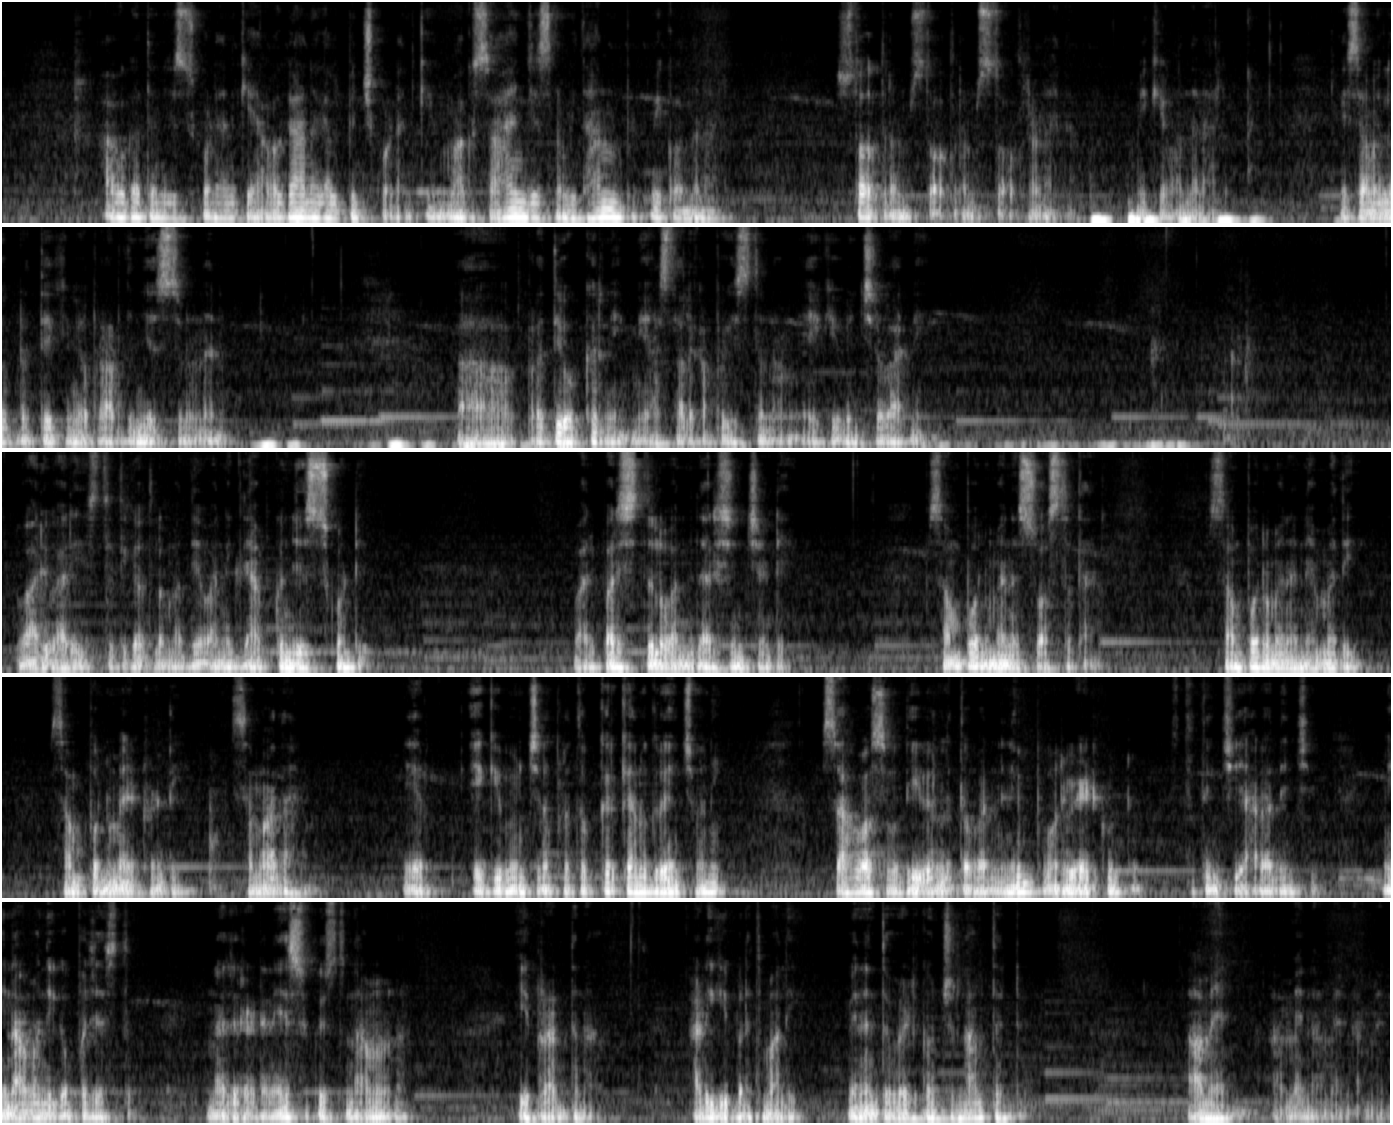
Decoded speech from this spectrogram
అవగతం చేసుకోవడానికి అవగాహన కల్పించుకోవడానికి మాకు సహాయం చేసిన విధానం బట్టి మీకు వందనాలు. స్తోత్రం స్తోత్రం స్తోత్రం ఆయన మీకే వందనాలు. ఈ సమయంలో ప్రత్యేకంగా ప్రార్థన చేస్తున్నాను. ప్రతి ఒక్కరిని మీ హస్తాలకు అప్పగిస్తున్నాం. ఏకీవించిన వారిని వారి వారి స్థితిగతుల మధ్య వారిని జ్ఞాపకం చేసుకోండి. వారి పరిస్థితులు వారిని దర్శించండి. సంపూర్ణమైన స్వస్థత సంపూర్ణమైన నెమ్మది సంపూర్ణమైనటువంటి సమాధానం ఏ ఏకీభవించిన ప్రతి ఒక్కరికి అనుగ్రహించమని సహవాసము దీవెనలతో వారిని నింపుమని వేడుకుంటూ స్థుతించి ఆరాధించి మీ నామాన్ని గొప్ప చేస్తూ నజరడని యేసుక్రీస్తు ఈ ప్రార్థన అడిగి బ్రతిమాలి. వినంత వేడుకొంచున్నాం తండ్రి. 아멘, 아멘, 아멘, 아멘.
